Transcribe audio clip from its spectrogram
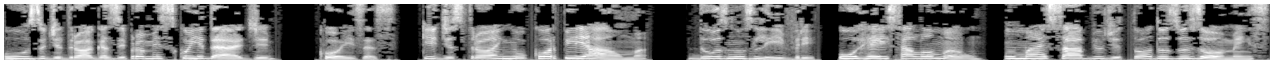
uso de drogas e promiscuidade. Coisas que destroem o corpo e a alma. Dos-nos livre. O rei Salomão, o mais sábio de todos os homens,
